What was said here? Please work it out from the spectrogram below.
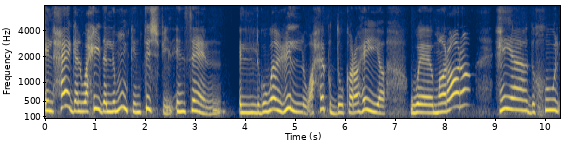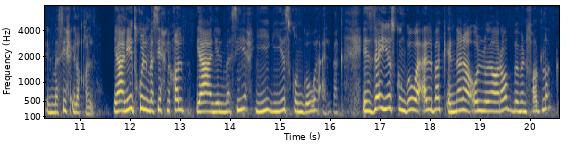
الحاجة الوحيدة اللي ممكن تشفي الإنسان اللي جواه غل وحقد وكراهية ومرارة هي دخول المسيح إلى قلبه. يعني إيه دخول المسيح لقلب؟ يعني المسيح يجي يسكن جوه قلبك. إزاي يسكن جوه قلبك؟ إن أنا أقول له يا رب من فضلك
